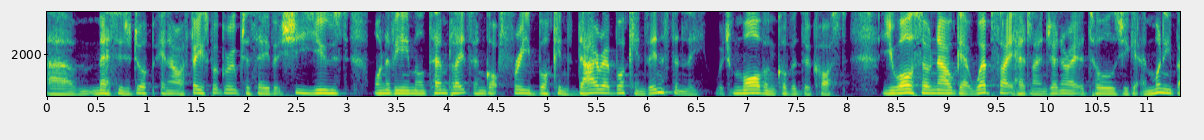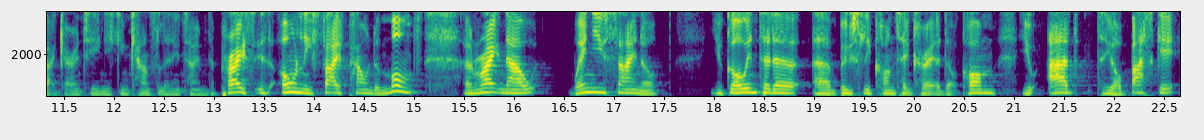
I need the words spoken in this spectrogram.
um, messaged up in our Facebook group to say that she used one of the email templates and got free bookings, direct bookings instantly, which more than covered the cost. You also now get website headline generator tools, you get a money back guarantee, and you can cancel anytime. The price is only £5 a month. And right now, when you sign up, you go into the uh, boostlycontentcreator.com, you add to your basket.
